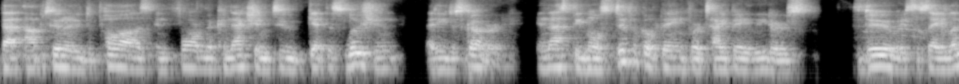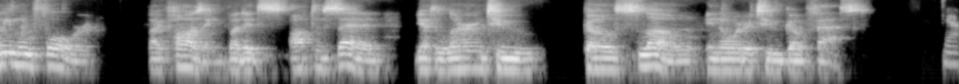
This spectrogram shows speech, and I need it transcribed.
that opportunity to pause and form the connection to get the solution that he discovered. And that's the most difficult thing for type A leaders to do is to say, let me move forward by pausing. But it's often said you have to learn to go slow in order to go fast. Yeah.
